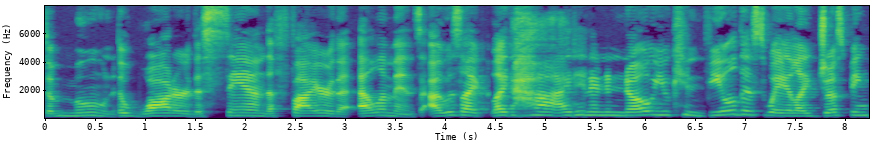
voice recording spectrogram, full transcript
the moon, the water, the sand, the fire, the elements. I was like, like, ha, I didn't know you can feel this way, like just being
